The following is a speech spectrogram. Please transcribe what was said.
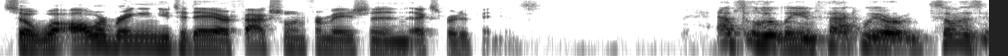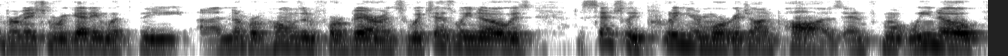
so what all we're bringing you today are factual information and expert opinions Absolutely. In fact, we are some of this information we're getting with the uh, number of homes in forbearance, which, as we know, is essentially putting your mortgage on pause. And from what we know,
